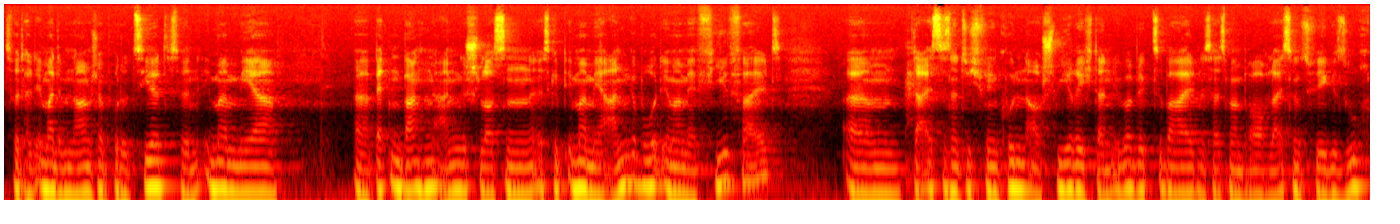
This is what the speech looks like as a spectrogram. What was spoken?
es wird halt immer dynamischer produziert, es werden immer mehr äh, Bettenbanken angeschlossen, es gibt immer mehr Angebot, immer mehr Vielfalt. Ähm, da ist es natürlich für den Kunden auch schwierig, dann einen Überblick zu behalten. Das heißt, man braucht leistungsfähige Such-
